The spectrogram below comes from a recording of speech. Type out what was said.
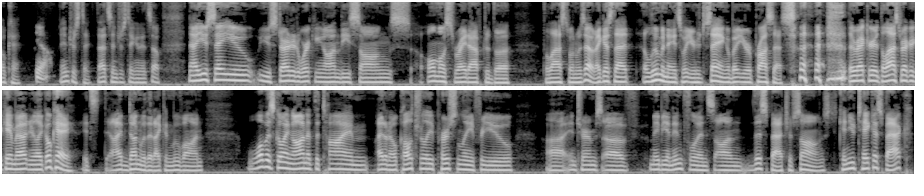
Okay. Yeah. Interesting. That's interesting in itself. Now you say you you started working on these songs almost right after the the last one was out. I guess that illuminates what you're saying about your process. the record, the last record came out, and you're like, okay, it's I'm done with it. I can move on. What was going on at the time? I don't know, culturally, personally, for you, uh, in terms of maybe an influence on this batch of songs. Can you take us back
